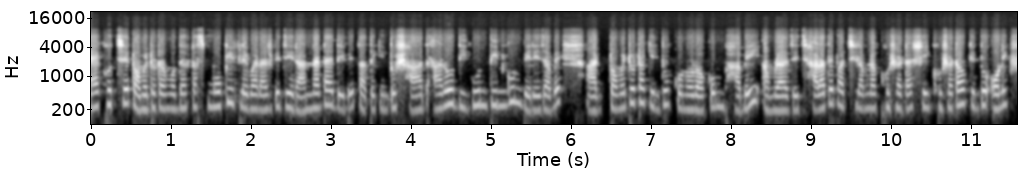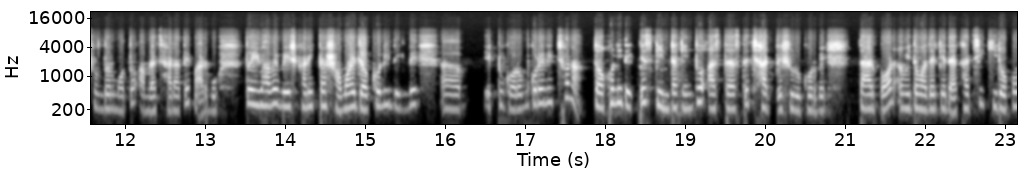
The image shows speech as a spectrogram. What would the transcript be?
এক হচ্ছে টমেটোটার মধ্যে একটা স্মোকি ফ্লেভার আসবে, যে রান্নাটায় দেবে, তাতে কিন্তু স্বাদ আরও দ্বিগুণ তিনগুণ বেড়ে যাবে। আর টমেটোটা কিন্তু কোনো রকম ভাবেই আমরা যে ছাড়াতে পারছিলাম না খোসাটা, সেই খোসাটাও কিন্তু অনেক সুন্দর মতো আমরা ছাড়াতে পারব। তো এইভাবে বেশ খানিকটা সময় যখনই দেখবে, আহ একটু গরম করে নিচ্ছ না? তখনই দেখবে স্কিনটা কিন্তু আস্তে আস্তে ছাড়তে শুরু করবে। তারপর আমি তোমাদেরকে দেখাচ্ছি কীরকম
